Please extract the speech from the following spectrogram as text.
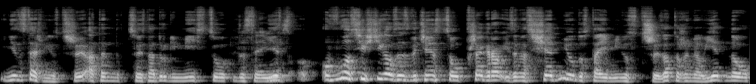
i nie dostajesz minus 3, a ten, co jest na drugim miejscu, Dostaje jest, o, o włos się ścigał ze zwycięzcą, przegrał i zamiast siedmiu dostaje minus trzy za to, że miał jedną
